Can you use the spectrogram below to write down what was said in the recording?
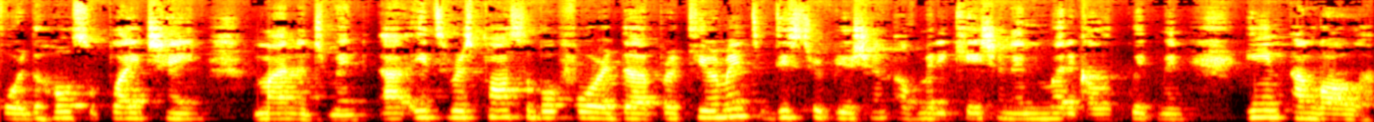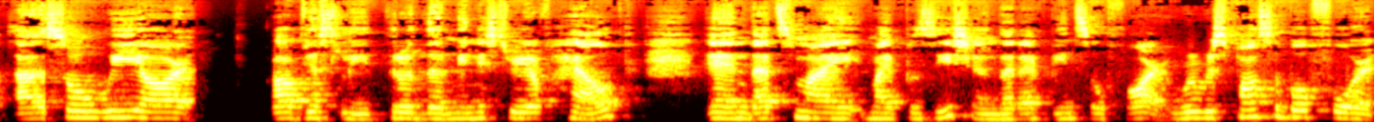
for the whole supply chain management. Uh, it's responsible for the procurement, distribution of medication and medical equipment in Angola. Uh, so we are obviously through the Ministry of Health. And that's my, my position that I've been so far. We're responsible for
